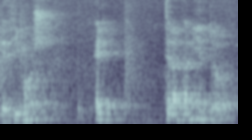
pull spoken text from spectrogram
decimos, el tratamiento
